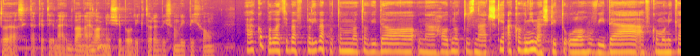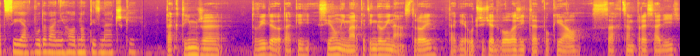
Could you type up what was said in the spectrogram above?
to je asi také tie dva najhlavnejšie body, ktoré by som vypichol. A ako podľa teba vplýva potom to video na hodnotu značky? Ako vnímaš ty tú úlohu videa a v komunikácii a v budovaní hodnoty značky? Tak tým, že to video taký silný marketingový nástroj, tak je určite dôležité, pokiaľ sa chcem presadiť,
